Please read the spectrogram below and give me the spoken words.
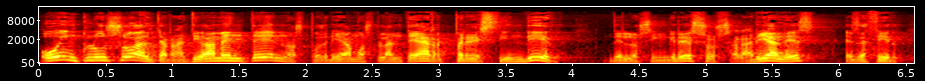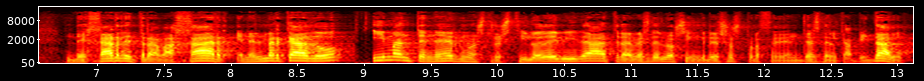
o incluso, alternativamente, nos podríamos plantear prescindir de los ingresos salariales, es decir, dejar de trabajar en el mercado y mantener nuestro estilo de vida a través de los ingresos procedentes del capital.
